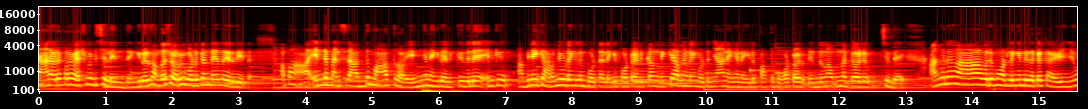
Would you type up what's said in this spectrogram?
ഞാൻ അവരെ കുറേ വിഷമിപ്പിച്ചല്ലേ? എന്തെങ്കിലും ഒരു സന്തോഷം അവർക്ക് കൊടുക്കണ്ടേ എന്ന് കരുതിയിട്ട് അപ്പോൾ എന്റെ മനസ്സിൽ അത് മാത്രമാണ് എങ്ങനെയെങ്കിലും എനിക്ക് ഇതിൽ എനിക്ക് അഭിനയിക്ക് അറിഞ്ഞുകൂടെങ്കിലും പോട്ടെ? അല്ലെങ്കിൽ ഫോട്ടോ എടുക്കാൻ നിൽക്കാൻ അറിഞ്ഞുകൂടെങ്കിലും പോട്ടെ? ഞാൻ എങ്ങനെയെങ്കിലും പത്ത് ഫോട്ടോ എടുത്തിടണം എന്നൊക്കെ ഒരു ചിന്തയായി. അങ്ങനെ ആ ഒരു മോഡലിങ്ങിന്റെ ഇതൊക്കെ കഴിഞ്ഞു.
